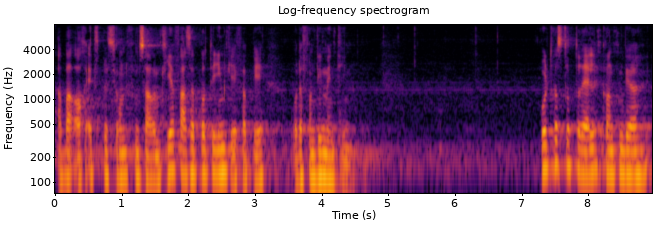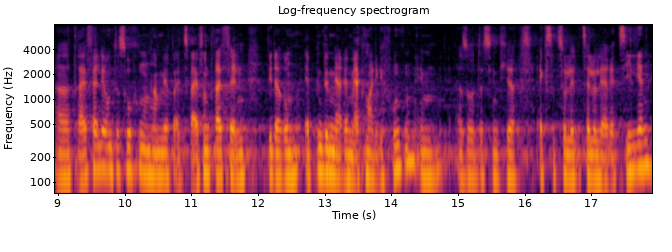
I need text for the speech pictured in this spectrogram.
aber auch Expression von saurem Klierfaserprotein, GVP, oder von Vimentin. Ultrastrukturell konnten wir äh, drei Fälle untersuchen und haben wir bei zwei von drei Fällen wiederum ependymäre Merkmale gefunden. Im, also das sind hier extrazelluläre Zilien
